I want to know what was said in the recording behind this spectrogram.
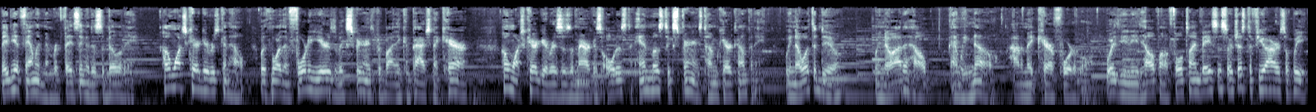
Maybe a family member facing a disability? HomeWatch Caregivers can help. With more than 40 years of experience providing compassionate care, HomeWatch Caregivers is America's oldest and most experienced home care company. We know what to do, we know how to help, and we know how to make care affordable. Whether you need help on a full time basis or just a few hours a week,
